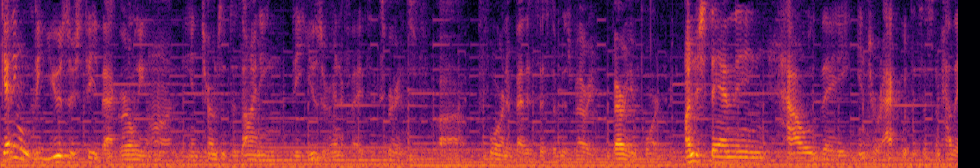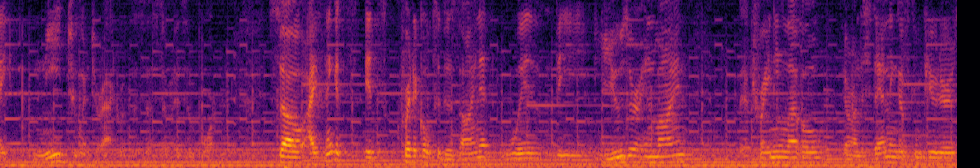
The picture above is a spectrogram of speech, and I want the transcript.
Getting the user's feedback early on in terms of designing the user interface experience uh, for an embedded system is very, very important. Understanding how they interact with the system, how they need to interact with the system is important. So I think it's, it's critical to design it with the user in mind, their training level, their understanding of computers,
